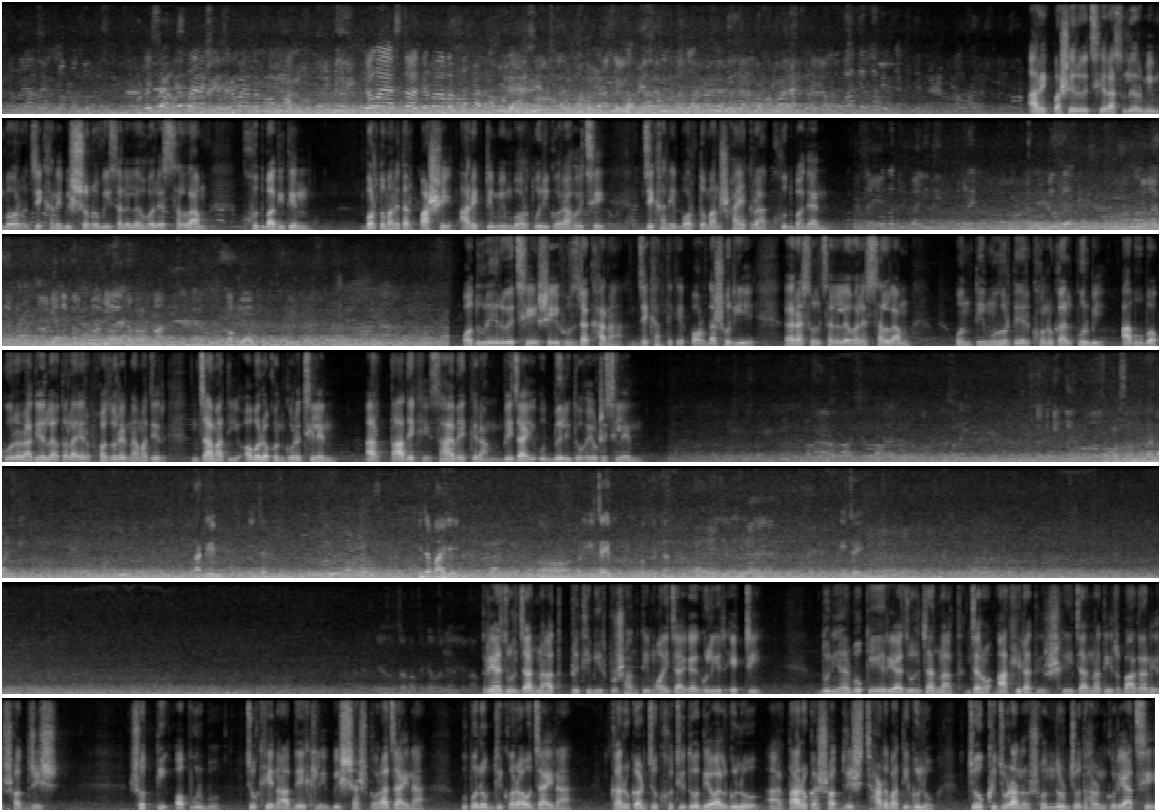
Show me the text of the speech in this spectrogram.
يلا আরেক পাশে রয়েছে রাসুলের মিম্বর, যেখানে বিশ্বনবী সাল্লাহু সাল্লাম খুতবা দিতেন। বর্তমানে তার পাশে আরেকটি মিম্বর তৈরি করা হয়েছে, যেখানে বর্তমান শায়েকরা খুতবা দেন। অদূরে রয়েছে সেই হুজরাখানা, যেখান থেকে পর্দা সরিয়ে রাসুল সাল্লাহ সাল্লাম অন্তিম মুহূর্তের ক্ষণকাল পূর্বে আবু বকর রাদিয়াল্লাহ তালা এর ফজরের নামাজের জামাতি অবলোকন করেছিলেন আর তা দেখে সাহাবেকেরাম বেজায় উদ্বেলিত হয়ে উঠেছিলেন। এটা বাইরে? মানে এটাই এটাই জানা থেকে আমরা বেরিয়ে এলাম রিয়াজুল জান্নাত পৃথিবীর প্রশান্তিময় জায়গাগুলির একটি। দুনিয়ার বুকে রিয়াজুল জান্নাত যেন আখিরাতের সেই জান্নাতের বাগানের সদৃশ। সত্যি অপূর্ব, চোখে না দেখলে বিশ্বাস করা যায় না, উপলব্ধি করাও যায় না। কারুকার্য খচিত দেওয়ালগুলো আর তারকা সদৃশ ঝাড়বাতিগুলো চোখ জোড়ানো সৌন্দর্য ধারণ করে আছে।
